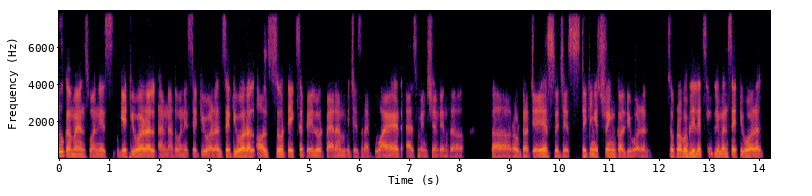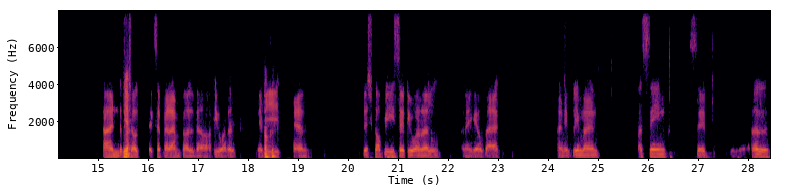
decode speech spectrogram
two commands. One is get URL, another one is set URL. Set URL also takes a payload param, which is required as mentioned in the uh, route.js, which is taking a string called URL. So probably let's implement set URL. And which also takes a param called uh, URL. Maybe and just copy set URL and I go back and implement async set URL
